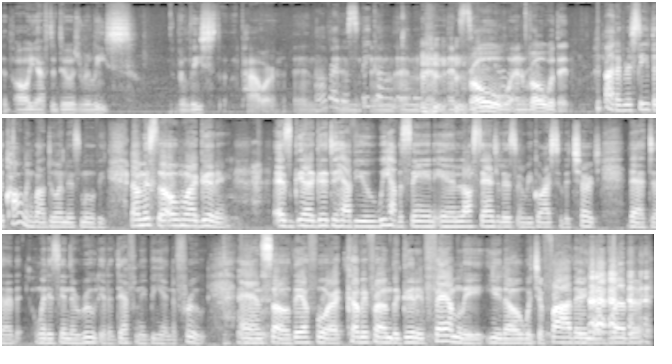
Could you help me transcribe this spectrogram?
that all you have to do is release release the power and right, and, speak and, and, and, and roll and roll with it You might have received a calling while doing this movie. Now, Mr. Omar Gooding, it's good to have you. We have a saying in Los Angeles in regards to the church that uh, when it's in the root, it'll definitely be in the fruit. And so, therefore, coming from the Gooding family, you know, with your father and your brother,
